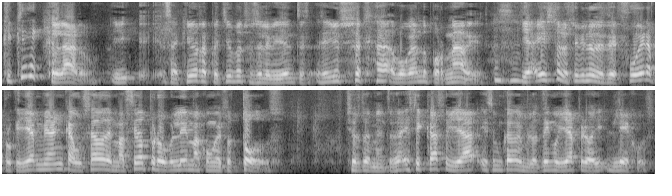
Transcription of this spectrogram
que quede claro, y o sea, quiero repetir para tus televidentes, o yo no estoy acá abogando por nadie. Y a esto lo estoy viendo desde fuera porque ya me han causado demasiado problema con eso, todos, ciertamente. O sea, este caso ya es un caso que me lo tengo ya, pero ahí lejos.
